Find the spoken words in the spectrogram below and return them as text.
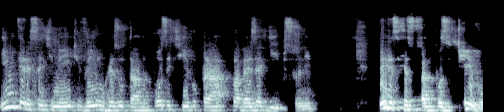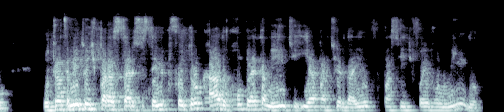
interessantemente, veio um resultado positivo para Babesia gibsoni. Tendo esse resultado positivo, o tratamento antiparasitário sistêmico foi trocado completamente e a partir daí o paciente foi evoluindo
